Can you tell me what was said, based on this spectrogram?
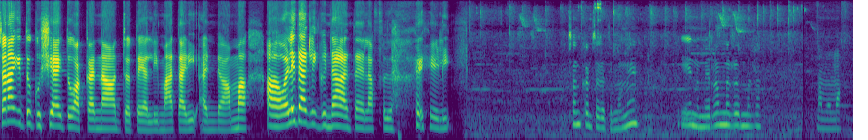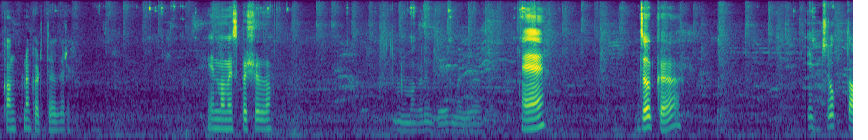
ಚೆನ್ನಾಗಿತ್ತು ಖುಷಿ ಆಯಿತು ಅಕ್ಕನ ಜೊತೆ ಅಲ್ಲಿ ಮಾತಾಡಿ ಆ್ಯಂಡ್ ಅಮ್ಮ ಒಳ್ಳೇದಾಗಲಿ ಒಳ್ಳೇದಾಗ್ಲಿ ಗುಂಡ ಅಂತ ಎಲ್ಲ ಫುಲ್ ಹೇಳಿ. ಚಂದ ಕಾಣಿಸ್ತಿ ಮಮ್ಮಿ. ಏನು ಮಿರ ಮಿರ ಮಿರ ನಮ್ಮಮ್ಮ ಕಂಕಣ ಕಟ್ತಾ ಇದ್ದಾರೆ ಏನು ಮಮ್ಮಿ ಸ್ಪೆಷಲ್ಲು ಏ? ಜೋಕ? ಏ ಜೋಕ್ತಾ?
